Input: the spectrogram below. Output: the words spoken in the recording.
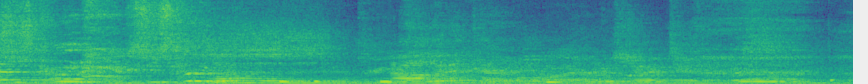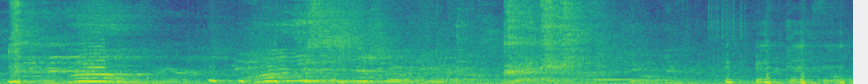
She's clean. She's clean. no, I'm gonna tell her. I'm gonna show it to her.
